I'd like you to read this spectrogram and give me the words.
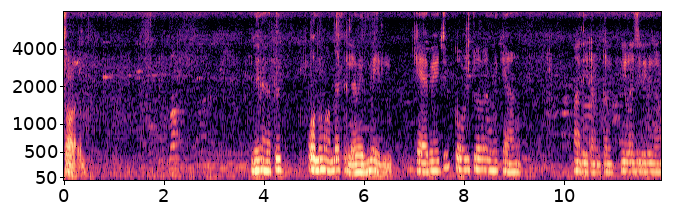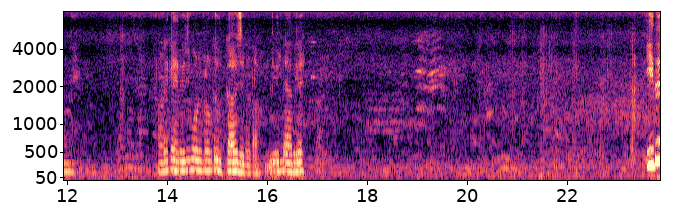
സോളകം ഇതിനകത്ത് ഒന്നും വന്നിട്ടില്ല വരുന്നേ ക്യാബേജ് കോളിഫ്ലവർ അങ്ങനെയൊക്കെയാണ് ആദ്യമായിട്ടാണ് കേട്ടോ നീളച്ചിലേക്ക് കാണുന്നത്. അവിടെ ക്യാബേജും കോളിഫ്ലവർക്ക് വിൽക്കാതെ വെച്ചിട്ട് ഇതിന്റെ രാവിലെ ഇത്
